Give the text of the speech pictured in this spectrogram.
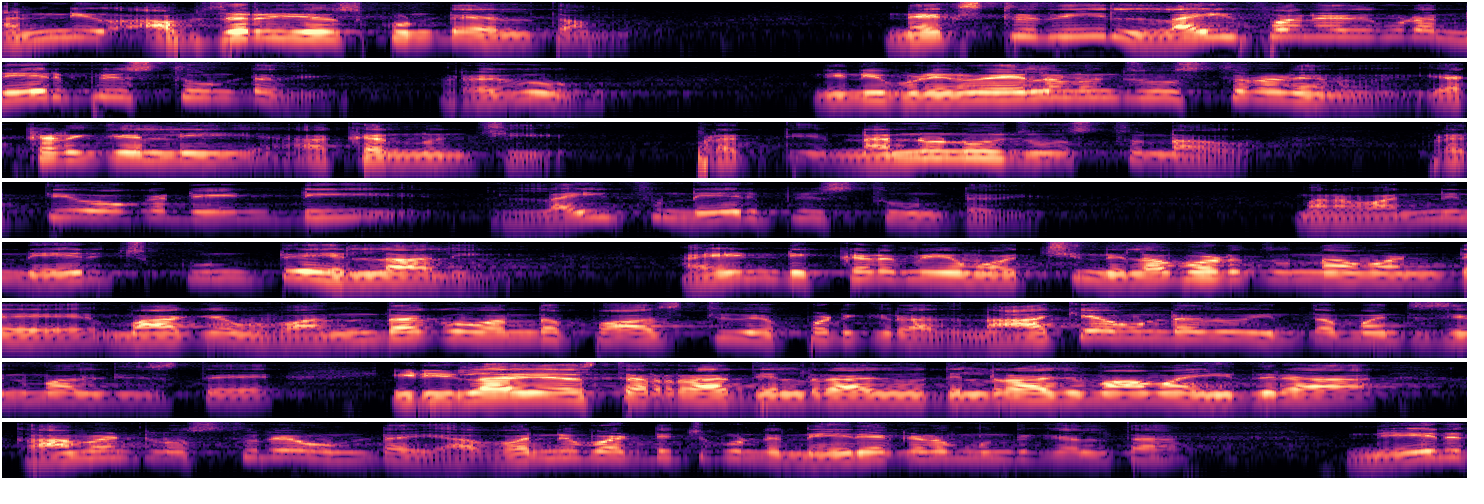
అన్నీ అబ్జర్వ్ చేసుకుంటే వెళ్తాం. నెక్స్ట్ది లైఫ్ అనేది కూడా నేర్పిస్తూ ఉంటుంది. రఘు నేను ఇప్పుడు ఇరవై ఏళ్ళ నుంచి చూస్తున్నా నేను. ఎక్కడికి వెళ్ళి? అక్కడి నుంచి. ప్రతి నన్ను నువ్వు చూస్తున్నావు. ప్రతి ఒక్కటి ఏంటి లైఫ్ నేర్పిస్తూ ఉంటుంది. మనం అన్నీ నేర్చుకుంటే వెళ్ళాలి. అండ్ ఇక్కడ మేము వచ్చి నిలబడుతున్నామంటే మాకే వందకు వంద పాజిటివ్ ఎప్పటికీ రాదు. నాకే ఉండదు ఇంత మంచి సినిమాలు తీస్తే. ఇది ఇలా చేస్తారా? దిల్ రాజు దిల్ రాజు మామ ఇదిరా? కామెంట్లు వస్తూనే ఉంటాయి. అవన్నీ పట్టించుకుంటే నేను ఎక్కడ ముందుకెళ్తా? నేను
